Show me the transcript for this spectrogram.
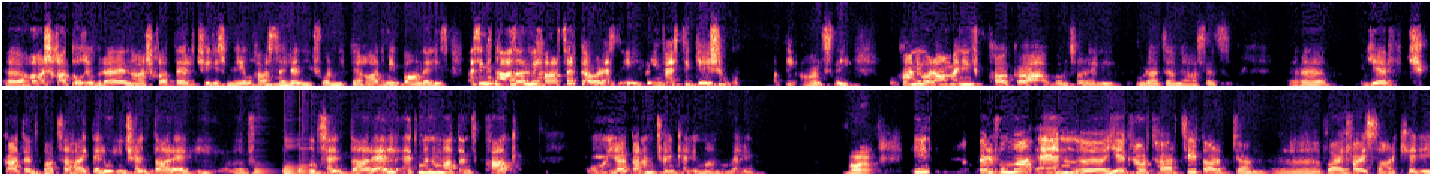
աշխատողի վրա են աշխատել, չիրիս մեյլ հասել են ինչ որ միտեղ admin պանելից։ Այսինքն հազար մի հարցեր կա, որ այս investigation պատի անցնի։ Ու քանի որ ամեն ինչ փակ է, ոնց որ էլի Մուրադյանը ասաց, եւ չկա տենց բացահայտելու ինչ են տարել, ոնց են տարել, այդ մնում է տենց փակ ու իրականում չենք էլ իմանում, էլի։ Այո։ վերվում է այն երկրորդ հարցի Տարկ ջան Wi-Fi սարքերի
